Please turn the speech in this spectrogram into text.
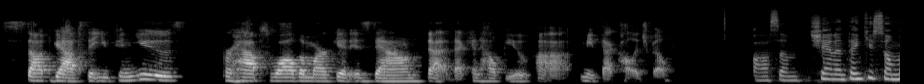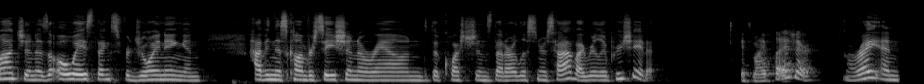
stop gaps that you can use perhaps while the market is down that that can help you uh, meet that college bill awesome shannon thank you so much and as always thanks for joining and having this conversation around the questions that our listeners have i really appreciate it it's my pleasure all right and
